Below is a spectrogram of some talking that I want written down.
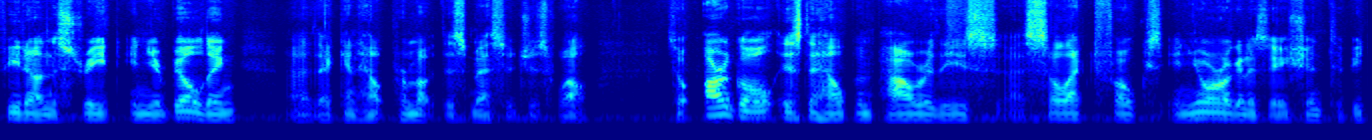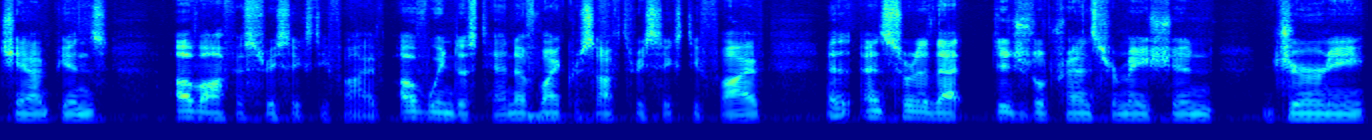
feet on the street in your building uh, that can help promote this message as well. So our goal is to help empower these uh, select folks in your organization to be champions of Office 365, of Windows 10, of Microsoft 365, and, and sort of that digital transformation journey,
